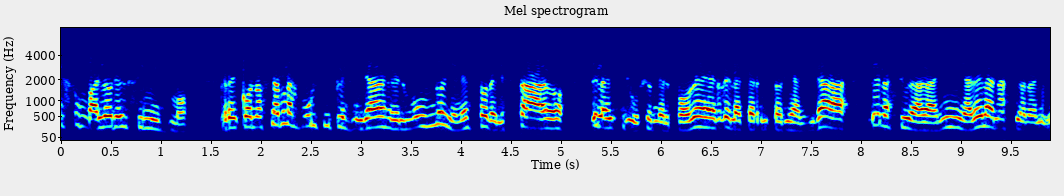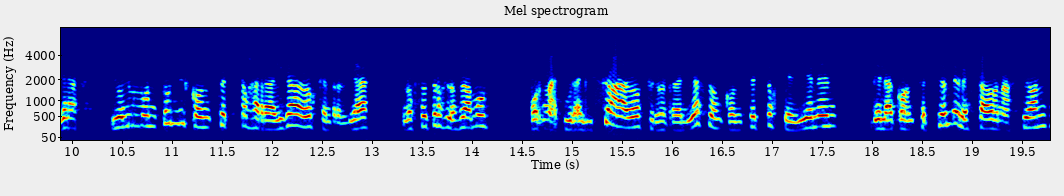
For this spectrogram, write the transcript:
es un valor en sí mismo reconocer las múltiples miradas del mundo y en esto del Estado, de la distribución del poder, de la territorialidad, de la ciudadanía, de la nacionalidad, y un montón de conceptos arraigados que en realidad nosotros los damos por naturalizados, pero en realidad son conceptos que vienen de la concepción del Estado-Nación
